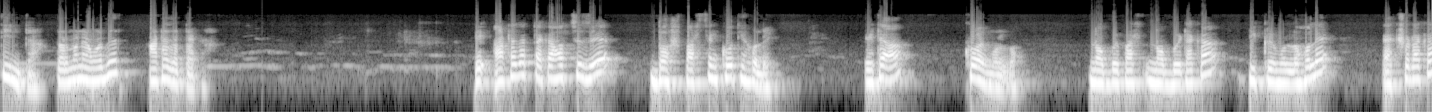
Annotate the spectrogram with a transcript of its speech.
তিনটা। তার মানে আমাদের আট হাজার টাকা। এই আট হাজার টাকা হচ্ছে যে দশ পার্সেন্ট ক্ষতি হলে এটা ক্রয় মূল্য। নব্বই নব্বই টাকা বিক্রয় মূল্য হলে একশো টাকা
